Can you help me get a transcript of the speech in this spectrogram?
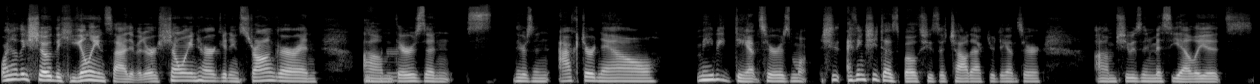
why don't they show the healing side of it or showing her getting stronger? And um, Mhm. there's an, there's an actor now, maybe dancer is more, she, I think she does both. She's a child actor dancer. Um, she was in Missy Elliott's,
